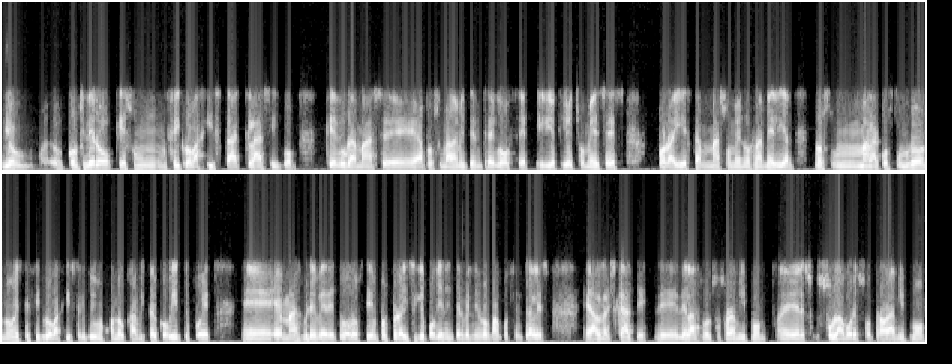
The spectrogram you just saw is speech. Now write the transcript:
yo considero que es un ciclo bajista clásico que dura más eh, aproximadamente entre 12 y 18 meses, por ahí está más o menos la media. Nos mal acostumbró ¿no? este ciclo bajista que tuvimos cuando el COVID, que fue eh, el más breve de todos los tiempos, pero ahí sí que podían intervenir los bancos centrales eh, al rescate de las bolsas. Ahora mismo eh, su labor es otra. Ahora mismo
